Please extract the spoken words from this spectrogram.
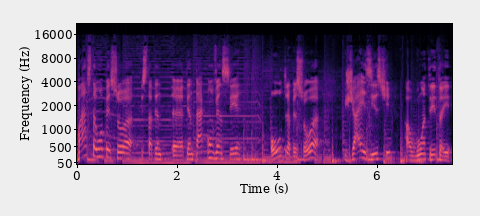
basta uma pessoa estar tent, uh, tentar convencer outra pessoa, já existe algum atrito aí.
